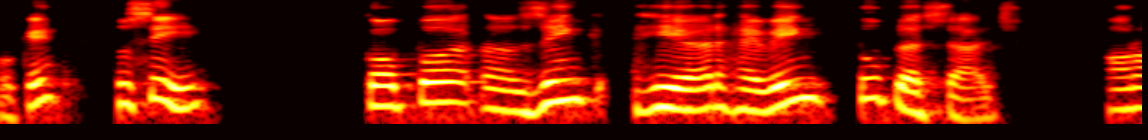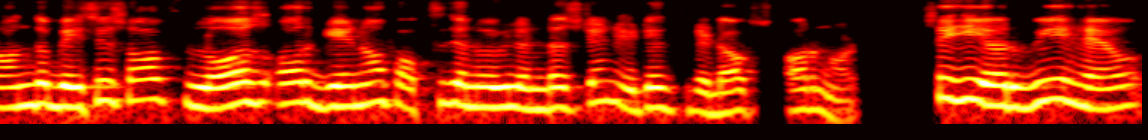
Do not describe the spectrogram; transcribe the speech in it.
Okay. So see, copper, uh, zinc here having 2 plus charge or on the basis of loss or gain of oxygen, we will understand it is redox or not. So here we have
